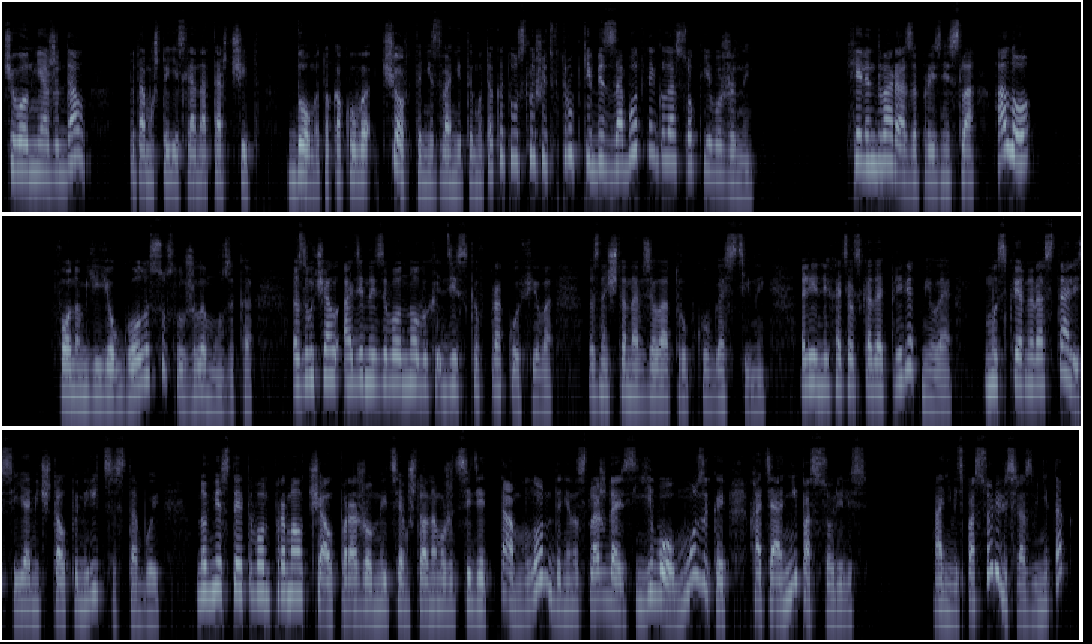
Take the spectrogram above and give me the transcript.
Чего он не ожидал, потому что если она торчит дома, то какого черта не звонит ему, так это услышать в трубке беззаботный голосок его жены. Хелен два раза произнесла «Алло!» Фоном ее голосу служила музыка. Звучал один из его новых дисков Прокофьева. Значит, она взяла трубку в гостиной. Линли хотел сказать «Привет, милая. Мы скверно расстались, и я мечтал помириться с тобой». Но вместо этого он промолчал, пораженный тем, что она может сидеть там, в Лондоне, наслаждаясь его музыкой, хотя они поссорились. Они ведь поссорились, разве не так?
